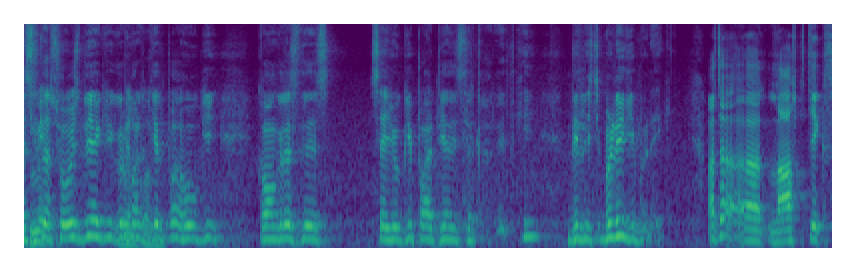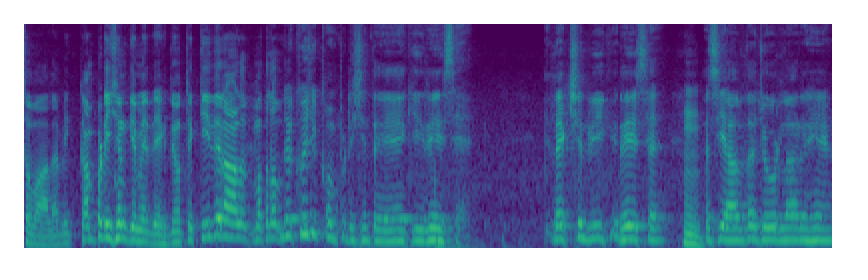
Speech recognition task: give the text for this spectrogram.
ਅਸੀਂ ਤਾਂ ਸੋਚਦੇ ਹਾਂ ਕਿ ਗੁਰੂ ਮਹਾਰਾਜ ਬਿਲਕੁਲ। ਕਿਰਪਾ ਹੋਊਗੀ ਕਾਂਗਰਸ ਦੇ ਸਹਿਯੋਗੀ ਪਾਰਟੀਆਂ ਦੀ ਸਰਕਾਰ ਇਤਕੀ ਦਿੱਲੀ 'ਚ ਬਣੇਗੀ ਬਣੇਗੀ। ਅੱਛਾ ਲਾਸਟ 'ਚ ਇੱਕ ਸਵਾਲ ਹੈ ਵੀ ਕੰਪੀਟੀਸ਼ਨ ਕਿਵੇਂ ਦੇਖਦੇ ਹੋ? ਤੇ ਕਿਹਦੇ ਨਾਲ ਮਤਲਬ ਦੇਖੋ ਜੀ ਕੰਪੀਟੀਸ਼ਨ ਤਾਂ ਇਹ ਹੈ ਕਿ ਰੇਸ ਹੈ। ਇਲੈਕਸ਼ਨ ਵੀਕ ਰੇਸ ਹੈ। ਅਸੀਂ ਆਪ ਦਾ ਜ਼ੋਰ ਲਾ ਰਹੇ ਹਾਂ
